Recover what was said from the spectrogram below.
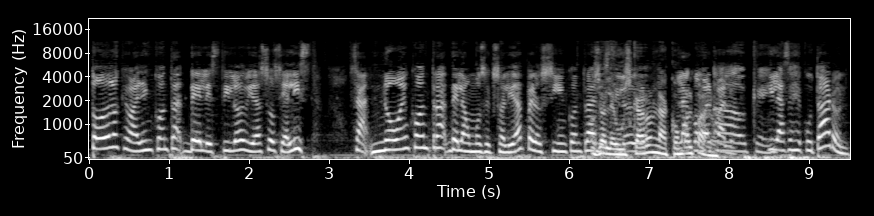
todo lo que vaya en contra del estilo de vida socialista. O sea, no va en contra de la homosexualidad, pero sí en contra O del sea, le de buscaron la comba al palo. Ah. Y las ejecutaron.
